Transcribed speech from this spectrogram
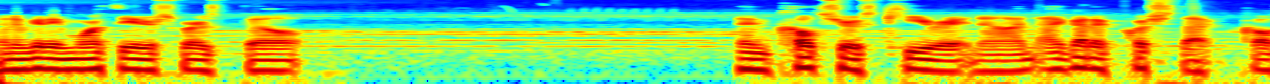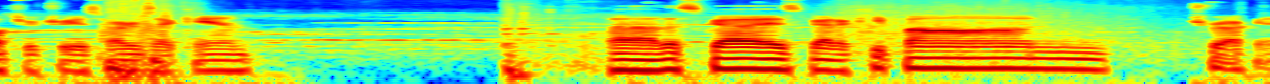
And I'm getting more theater squares built. And culture is key right now. I, I gotta push that culture tree as hard as I can. Uh, this guy's gotta keep on trucking.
